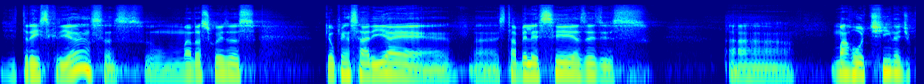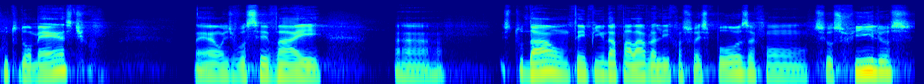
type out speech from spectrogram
de três crianças, uma das coisas que eu pensaria é uh, estabelecer, às vezes, uma rotina de culto doméstico, né, onde você vai estudar um tempinho da palavra ali com a sua esposa, com seus filhos.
